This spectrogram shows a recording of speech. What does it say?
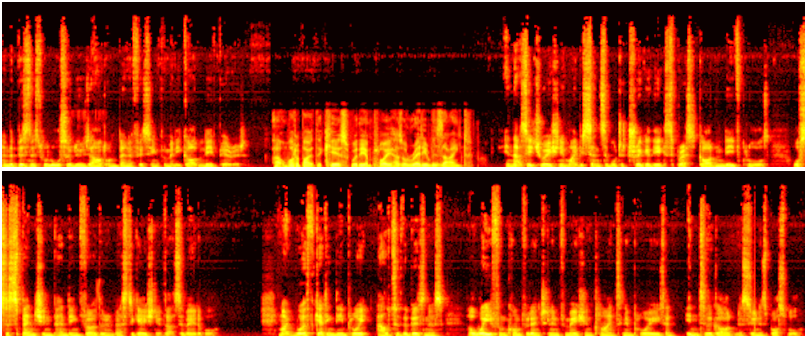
and the business will also lose out on benefiting from any garden leave period. Uh, what about the case where the employee has already resigned? In that situation, it might be sensible to trigger the express garden leave clause or suspension pending further investigation if that's available. It might be worth getting the employee out of the business, away from confidential information, clients, and employees, and into the garden as soon as possible.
